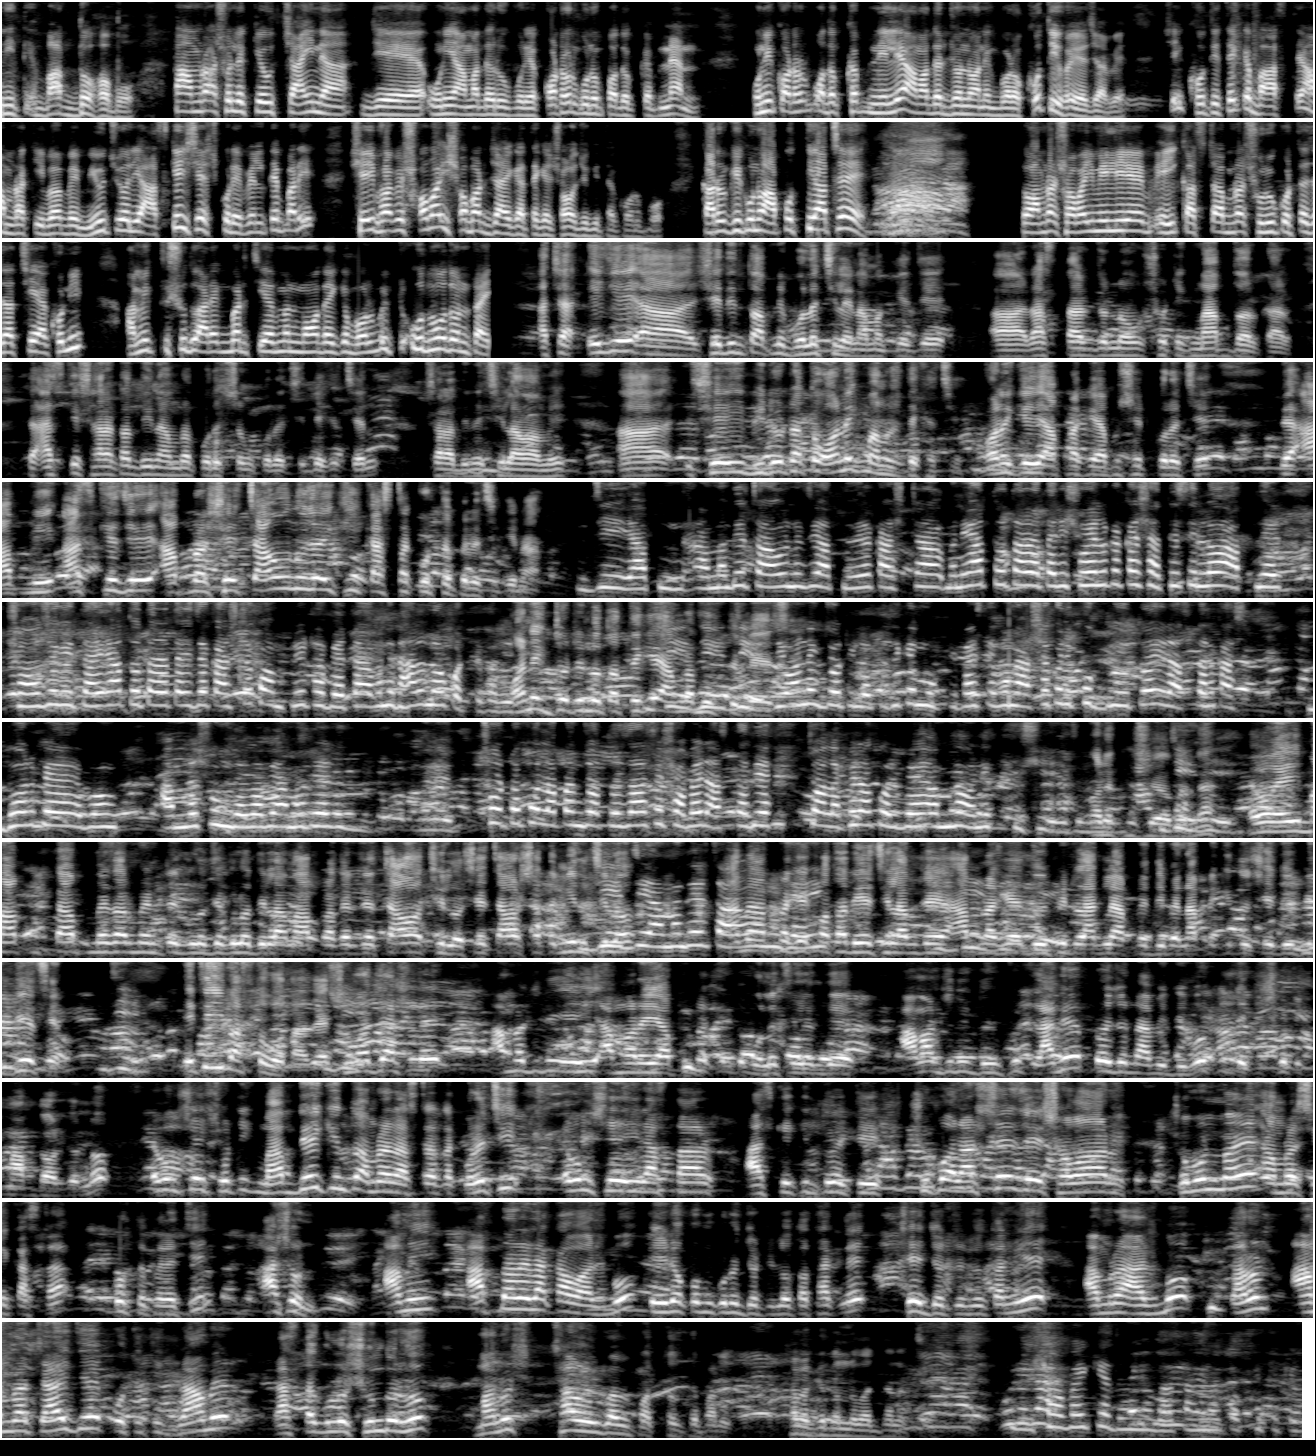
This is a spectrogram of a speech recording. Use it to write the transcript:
নিতে বাধ্য হব। তা আমরা আসলে কেউ চাই না যে উনি আমাদের উপরে কঠোর কোনো পদক্ষেপ নেন। উনি কঠোর পদক্ষেপ নিলে আমাদের জন্য অনেক বড় ক্ষতি হয়ে যাবে। সেই ক্ষতি থেকে বাঁচতে আমরা কীভাবে মিউচুয়ালি আজকেই শেষ করে ফেলতে পারি সেইভাবে সবাই সবার জায়গা থেকে সহযোগিতা করব। কারোর কি কোনো আপত্তি আছে? তো আমরা সবাই মিলিয়ে এই কাজটা আমরা শুরু করতে যাচ্ছি এখনই। আমি একটু শুধু আরেকবার চেয়ারম্যান মহোদয়কে বলব একটু উদ্বোধনটাই। আচ্ছা এই যে সেদিন তো আপনি বলেছিলেন আমাকে যে রাস্তার জন্য সঠিক মাপ দরকার। আজকে সারাটা দিন আমরা পরিশ্রম করেছি দেখেছেন? সারাদিনে ছিলাম আমি। সেই ভিডিওটা তো অনেক মানুষ দেখেছে অনেকেই আপনাকে অ্যাপ্রিসিয়েট করেছে। তা আপনি আজকে যে আপনার সেই চা অনুযায়ী কি কাজটা করতে পেরেছে কিনা? জি আমাদের চাওয়া অনুযায়ী আপনাদের কাজটা মানে এত তাড়াতাড়ি সোহেল কাকার সাথে ছিল আপনার সহযোগিতায় এত তাড়াতাড়ি যে কাজটা কমপ্লিট হবে এটা মানে ধারণাও করতে পারি অনেক জটিলতা থেকে আমরা মুক্তি পেয়েছি। অনেক জটিলতা থেকে মুক্তি পাইছি এবং আশা করি খুব দ্রুতই রাস্তার কাজ ধরবে এবং আমরা সুন্দরভাবে আমাদের মানে ছোট পোলাপান যত যা আছে সবাই রাস্তা দিয়ে চলাফেরা করবে আমরা অনেক খুশি অনেক খুশি এবং এই মেজারমেন্ট এগুলো যেগুলো দিলাম আপনাদের যে চাওয়া ছিল সেই চাওয়ার সাথে মিল জি ছিল। জি আমাদের চাওয়া আমি আপনাকে কথা দিয়েছিলাম যে আপনাকে দুই। ফিট লাগলে আপনি দিবেন আপনি কিন্তু সেই দুই ফিট দিয়েছেন। এটাই বাস্তবতা যে সমাজে আসলে আমরা যদি এই আমার এই আপুটা কিন্তু বলেছিলেন যে আমার যদি দুই ফুট লাগে, প্রয়োজন আমি দিব কিন্তু একটি সঠিক মাপ দেওয়ার জন্য। এবং সেই সঠিক মাপ দিয়েই কিন্তু আমরা রাস্তাটা করেছি এবং সেই রাস্তার আজকে কিন্তু একটি সুফল আসছে যে সবার সমন্বয়ে আমরা সে কাজটা করতে পেরেছি। আসুন, আমি আপনার এলাকাও আসব, এইরকম কোনো জটিলতা থাকলে সেই জটিলতা নিয়ে আমরা আসব। কারণ আমরা চাই যে প্রতিটি গ্রামের রাস্তাগুলো সুন্দর হোক মানুষ স্বাভাবিকভাবে পথ চলতে পারে। সবাইকে ধন্যবাদ জানাচ্ছি। সবাইকে ধন্যবাদ আমার পক্ষ থেকে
